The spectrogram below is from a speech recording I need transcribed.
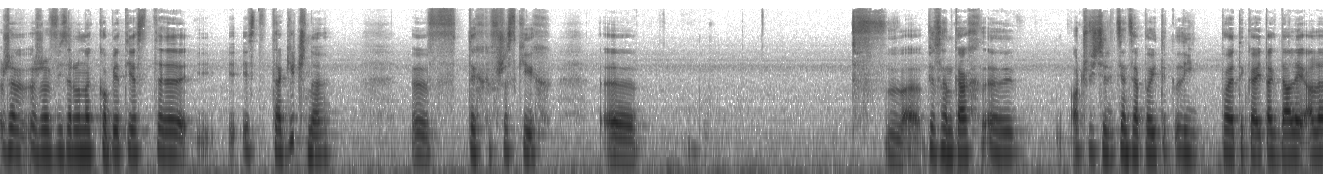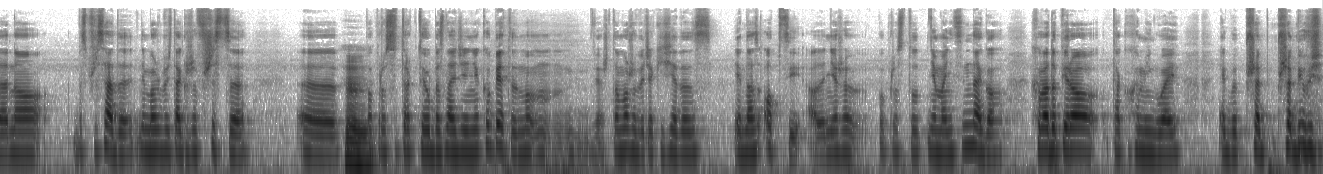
że, że wizerunek kobiet jest, e, jest tragiczny w tych wszystkich e, w piosenkach. y, Oczywiście licencja poetyk, li, poetyka i tak dalej, ale no bez przesady. Nie może być tak, że wszyscy y, Hmm. po prostu traktują beznadziejnie kobiety. Wiesz, to może być jakiś jeden z, jedna z opcji, ale nie, że po prostu nie ma nic innego. Chyba dopiero Taco Hemingway jakby prze, przebił, się-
